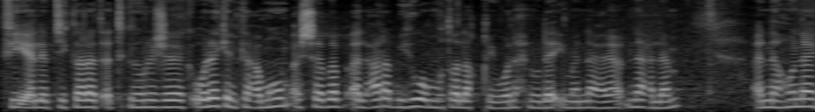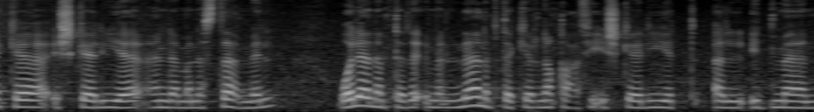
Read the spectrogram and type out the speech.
في الابتكارات التكنولوجية ولكن كعموم الشباب العربي هو متلقي ونحن دائما نعلم. أن هناك إشكالية عندما نستعمل ولا لا نبتكر نقع في إشكالية الإدمان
